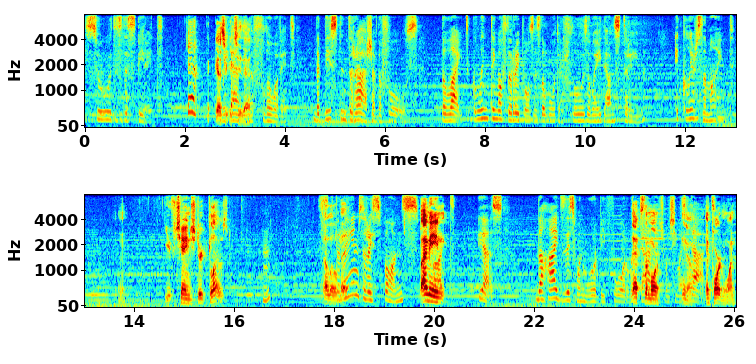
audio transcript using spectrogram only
Soothes the spirit. Yeah, I guess the you could see that. the flow of it. The distant rush of the falls. The light glinting off the ripples as the water flows away downstream. It clears the mind. Hmm. You've changed your clothes. Hmm? A little bit. Strange response. I mean- yes, the hides this one wore before were That's the more, damaged when she was you know, attacked. important one.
